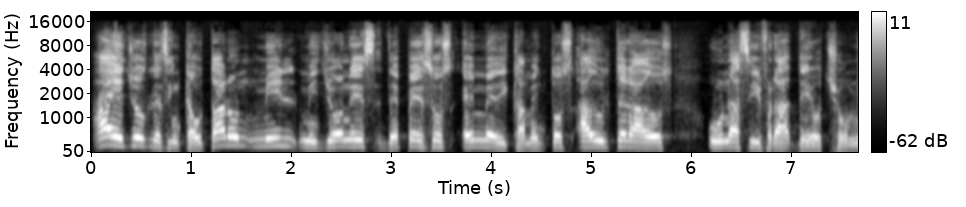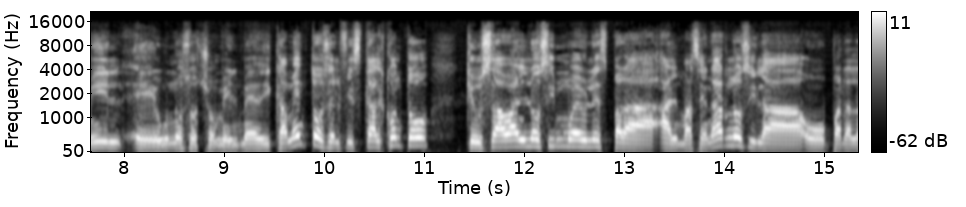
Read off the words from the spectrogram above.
A ellos les incautaron mil millones de pesos en medicamentos adulterados, una cifra de ocho mil, eh, unos ocho mil medicamentos. El fiscal contó que usaban los inmuebles para almacenarlos y la o para el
